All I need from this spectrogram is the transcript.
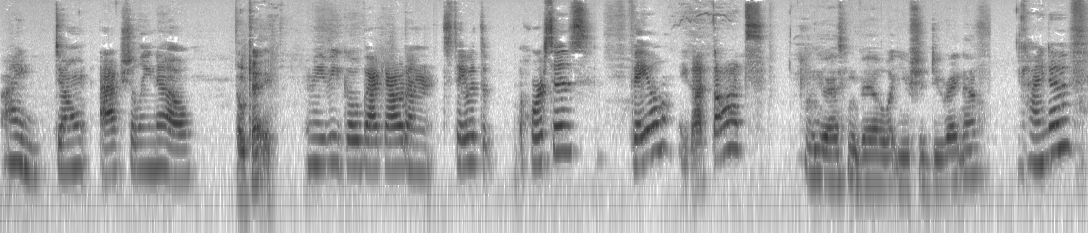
I don't actually know. Okay. Maybe go back out and stay with the horses? Vale? You got thoughts? You're you asking Vale what you should do right now? Kind of.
